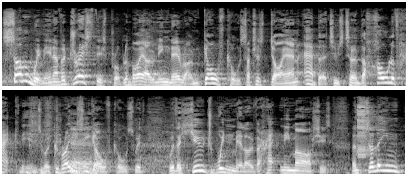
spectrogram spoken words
Some women have addressed this problem by owning their own golf course, such as Diane Abbott, who's turned the whole of Hackney into a crazy golf course with, with a huge windmill over Hackney marshes. And Celine.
